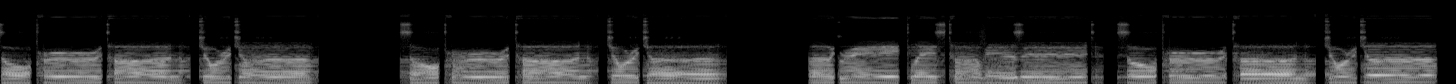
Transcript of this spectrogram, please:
Sulperton, Georgia. Sulperton, Georgia. A great place to visit.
